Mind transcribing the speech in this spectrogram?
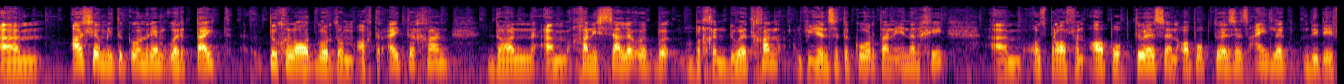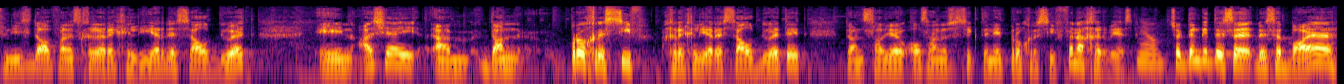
Um as jou mitokondrium oor tyd toegelaat word om agteruit te gaan, dan um gaan die selle ook be begin doodgaan weens 'n tekort aan energie. Um ons praat van apoptose en apoptose is eintlik die definisie daarvan is gereguleerde seldood. En as jy um dan progressief gereguleerde sel dood het, dan sal jou Alzheimer se siekte net progressief vinniger wees. Ja. So ek dink dit is 'n dis 'n baie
